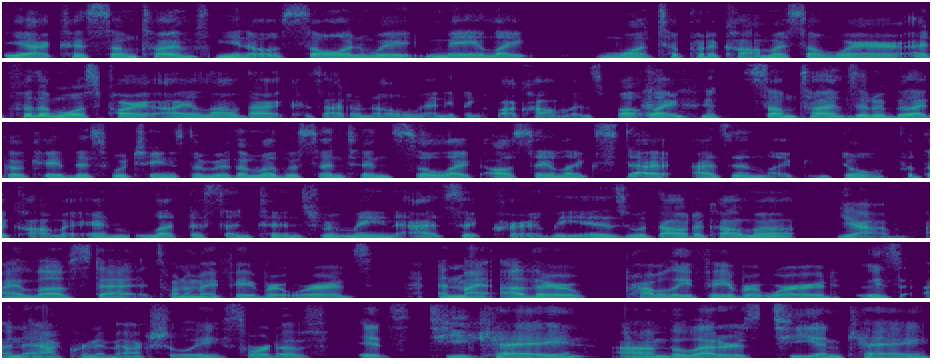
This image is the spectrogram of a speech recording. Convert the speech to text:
Yeah. Cause sometimes, you know, someone may, may like want to put a comma somewhere. And for the most part, I allow that because I don't know anything about commas. But like sometimes it'll be like, okay, this will change the rhythm of the sentence. So like I'll say like stet as in like don't put the comma and let the sentence remain as it currently is without a comma. Yeah, I love stet. It's one of my favorite words. And my other probably favorite word is an acronym, actually, sort of. It's TK, um, the letters T and K,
